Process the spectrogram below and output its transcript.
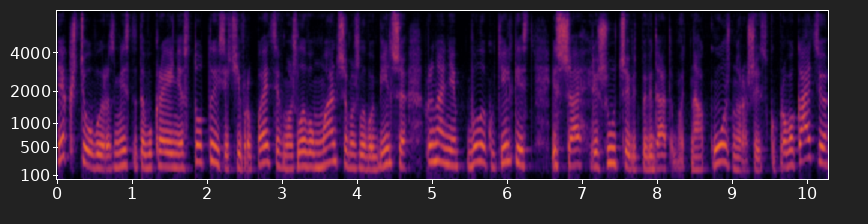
Якщо ви розмістите в Україні 100 тисяч європейців, можливо, менше, можливо, більше, принаймні велику кількість і США рішуче відповідатимуть на кожну рашистську провокацію.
